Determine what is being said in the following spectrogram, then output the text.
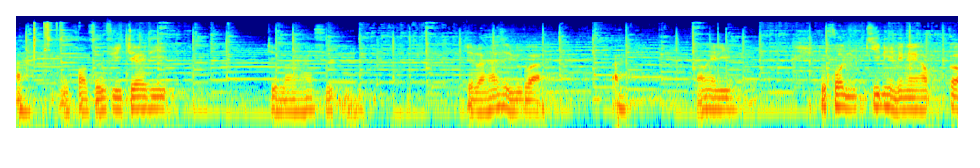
อะผมขอซื้อฟีเจอร์ที่เจ็ดร้อยห้าสิบเจ็ดร้อยห้าสิบดีกว่าอะเอาไงดี ทุกคนคิดเห็นยังไงครับ ก็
